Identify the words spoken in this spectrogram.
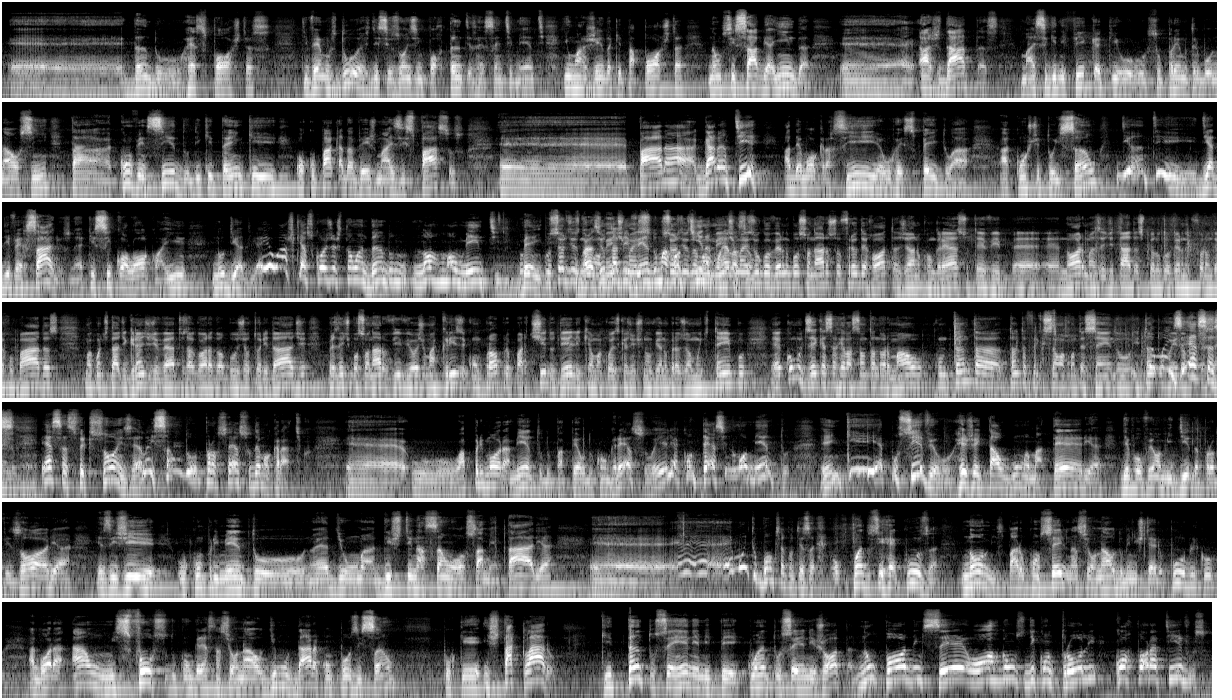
é, dando respostas. Tivemos duas decisões importantes recentemente e uma agenda que está posta, não se sabe ainda é, as datas, mas significa que o, Supremo Tribunal, sim, está convencido de que tem que ocupar cada vez mais espaços é, para garantir a democracia, o respeito à, à Constituição diante de adversários né, que se colocam aí no dia a dia. Eu acho que as coisas estão andando normalmente bem. O, o senhor diz o Brasil está vivendo uma rotina com relação... Mas o governo Bolsonaro sofreu derrota já no Congresso, teve é, é, normas editadas pelo governo que foram derrubadas, uma quantidade grande de vetos agora do abuso de autoridade. O presidente Bolsonaro vive hoje uma crise com o próprio partido dele, que é uma coisa que a gente não via no Brasil há muito tempo. É, como dizer que essa relação está normal, com tanta, tanta fricção acontecendo e tanto não, ruído essas, acontecendo? Essas fricções, elas são do processo democrático. É, o aprimoramento do papel do Congresso, ele acontece no momento em que é possível rejeitar alguma matéria, devolver uma medida provisória, exigir o cumprimento é, de uma destinação orçamentária. É, é, é, muito bom que isso aconteça. Quando se recusa nomes para o Conselho Nacional do Ministério Público, Agora, há um esforço do Congresso Nacional de mudar a composição, porque está claro que tanto o CNMP quanto o CNJ não podem ser órgãos de controle corporativos.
